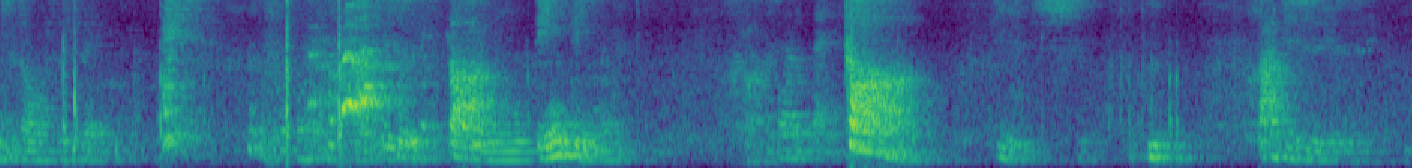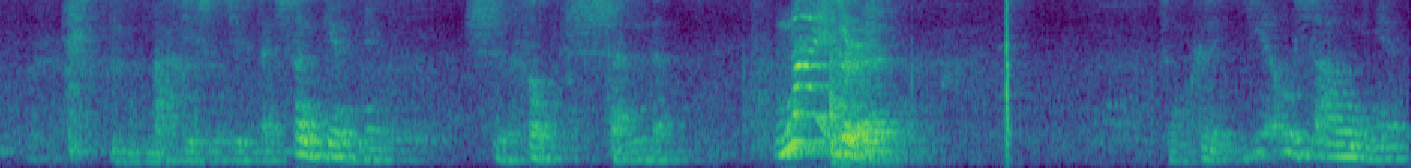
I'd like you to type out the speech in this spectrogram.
知道我是谁？我就是大名鼎鼎的大祭司。大祭司就是谁？大祭司就是在圣殿里面侍奉神的那一个人。整个耶路撒冷里面，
